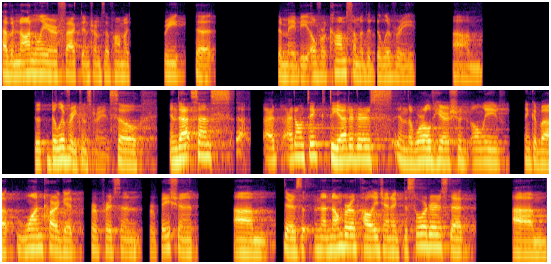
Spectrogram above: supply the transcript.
have a nonlinear effect in terms of how much treat to, to maybe overcome some of the delivery um, the delivery constraints. So in that sense, I, I don't think the editors in the world here should only think about one target per person per patient. Um, there's a, number of polygenic disorders that um,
